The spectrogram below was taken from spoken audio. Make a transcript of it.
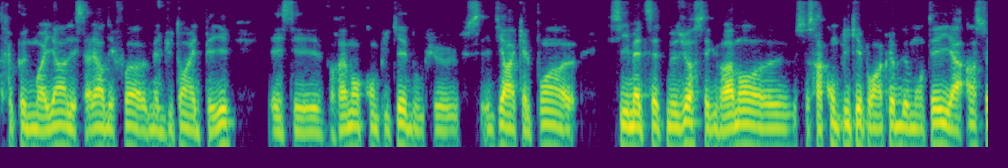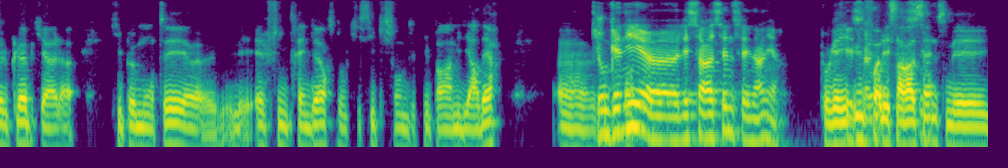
très peu de moyens. Les salaires, des fois, mettent du temps à être payés. Et c'est vraiment compliqué. Donc, euh, c'est dire à quel point, euh, s'ils mettent cette mesure, c'est que vraiment, euh, ce sera compliqué pour un club de monter. Il y a un seul club qui, a qui peut monter, euh, les Elfing Traders, donc ici, qui sont détenus par un milliardaire. Euh, qui ont gagné euh, les Saracens l'année dernière. Qui ont gagné une fois les Saracens, mais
